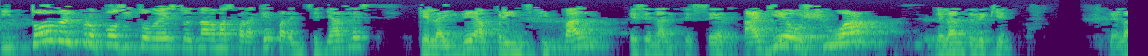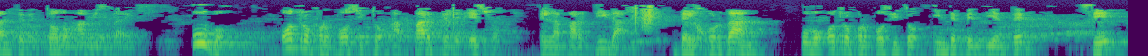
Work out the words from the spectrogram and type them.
Y todo el propósito de esto es nada más para qué? Para enseñarles que la idea principal es enaltecer a Yehoshua delante de quién? Delante de todo Am Israel. Hubo otro propósito aparte de eso en la partida del Jordán, hubo otro propósito independiente, ¿sí?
